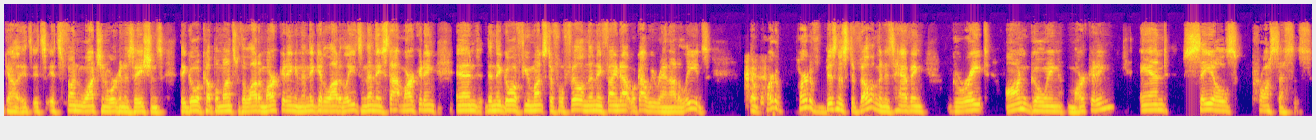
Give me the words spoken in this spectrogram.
golly, it's it's it's fun watching organizations. They go a couple months with a lot of marketing, and then they get a lot of leads, and then they stop marketing, and then they go a few months to fulfill, and then they find out, well, God, we ran out of leads. Know, part of part of business development is having great ongoing marketing and sales processes.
